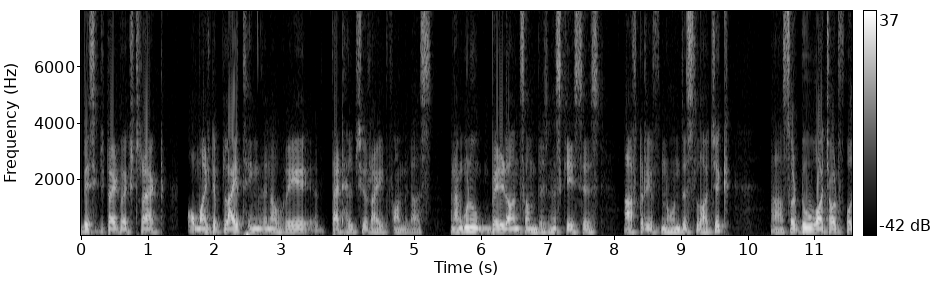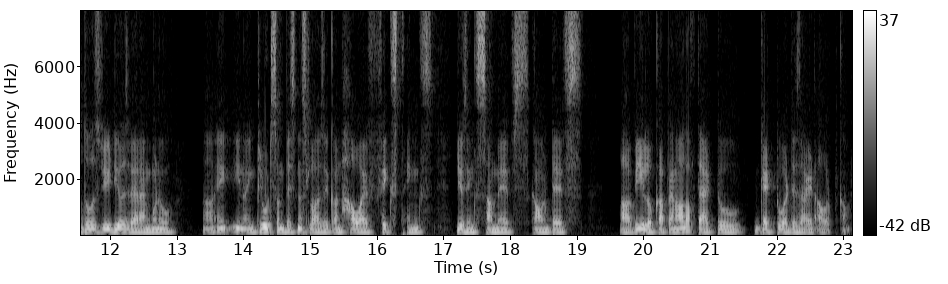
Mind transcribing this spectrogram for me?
basically try to extract or multiply things in a way that helps you write formulas. And I'm going to build on some business cases after you've known this logic. Uh, so do watch out for those videos where I'm going to uh, you know include some business logic on how I fix things using sum ifs, count ifs, uh, VLOOKUP and all of that to get to a desired outcome.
